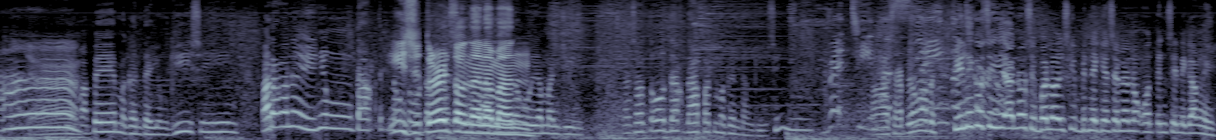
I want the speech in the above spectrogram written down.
Ah. Ang kape, maganda yung gising. Parang ano eh, yun yung tactic ng Easy turtle na naman. nila, Kuya Manjin. Nasa Todak, dapat magandang gising. Ah, sarap yung kape. Feeling ko si, ano, si Baloyski, binigyan sila ng konting sinigang eh.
